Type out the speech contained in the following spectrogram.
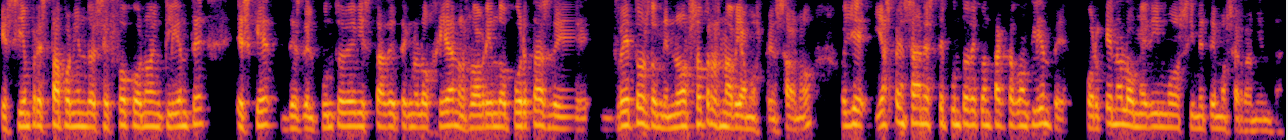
que siempre está poniendo ese foco ¿no? en cliente, es que desde el punto de vista de tecnología nos va abriendo puertas de retos donde nosotros no habíamos pensado. ¿no? Oye, ¿y has pensado en este punto de contacto con cliente? ¿Por qué no lo medimos y metemos herramienta?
